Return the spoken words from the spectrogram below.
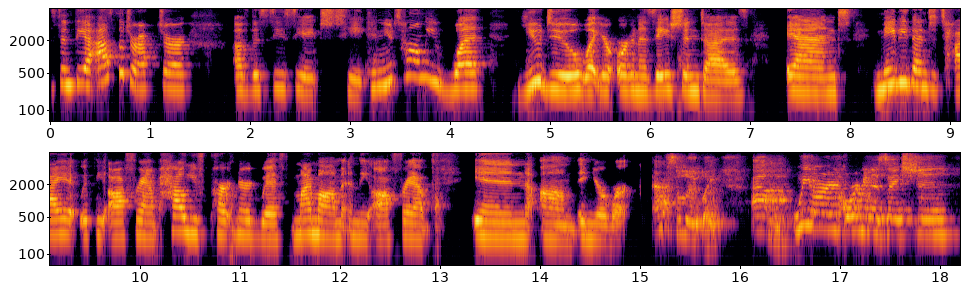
Cynthia, as the director of the CCHT, can you tell me what you do, what your organization does, and maybe then to tie it with the off ramp how you've partnered with my mom and the off ramp in um, in your work. Absolutely. Um, we are an organization.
